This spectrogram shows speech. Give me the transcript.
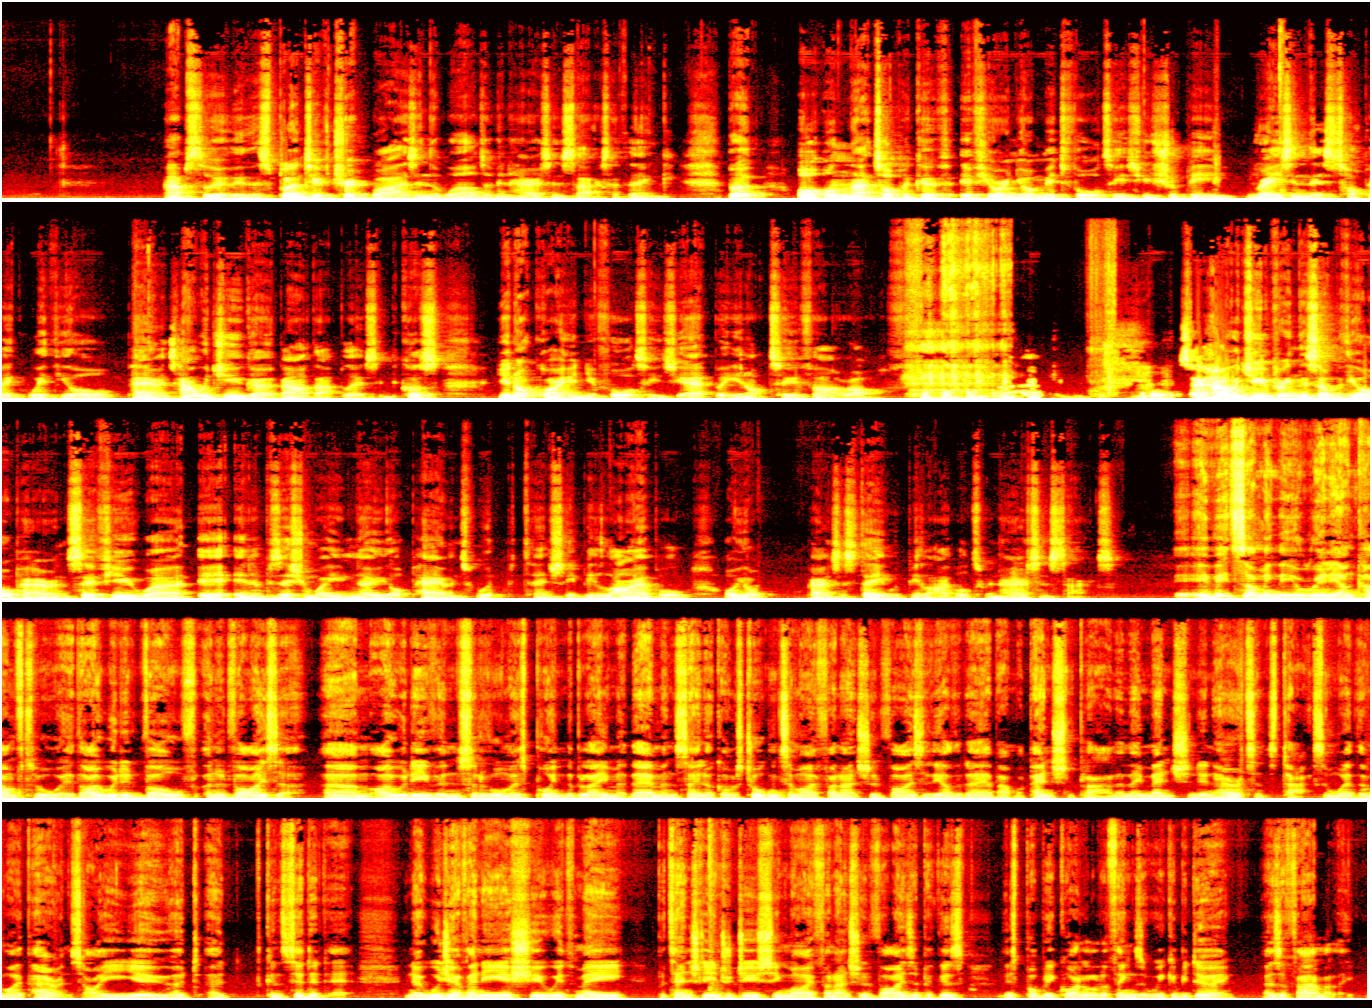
Absolutely. There's plenty of tripwires in the world of inheritance tax, I think. But on that topic of if you're in your mid 40s, you should be raising this topic with your parents. How would you go about that, Blossy? Because you're not quite in your 40s yet, but you're not too far off. um, so, how would you bring this up with your parents if you were in a position where you know your parents would potentially be liable or your parents' estate would be liable to inheritance tax? If it's something that you're really uncomfortable with, I would involve an advisor. Um, I would even sort of almost point the blame at them and say, look, I was talking to my financial advisor the other day about my pension plan, and they mentioned inheritance tax and whether my parents, i.e., you, had, had considered it you know, would you have any issue with me potentially introducing my financial advisor? Because there's probably quite a lot of things that we could be doing as a family.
